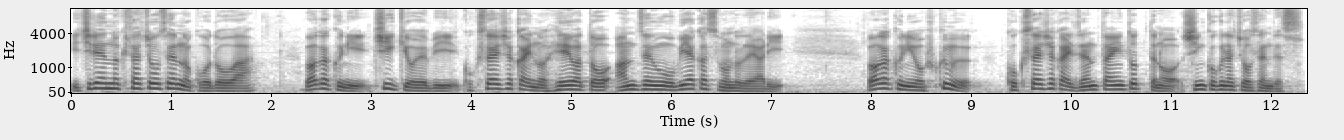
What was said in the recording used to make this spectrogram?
一連の北朝鮮の行動は、我が国、地域及び国際社会の平和と安全を脅かすものであり、我が国を含む国際社会全体にとっての深刻な挑戦です。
